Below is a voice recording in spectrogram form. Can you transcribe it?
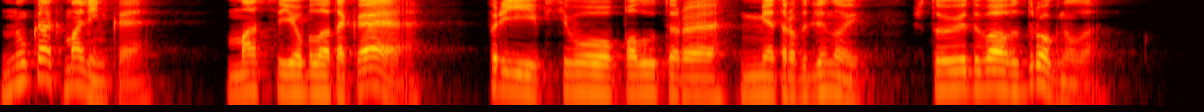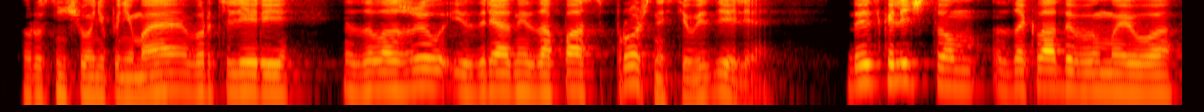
Ну как маленькая? Масса ее была такая, при всего полутора метров длиной, что едва вздрогнула. Рус, ничего не понимая в артиллерии, заложил изрядный запас прочности в изделие, да и с количеством закладываемого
